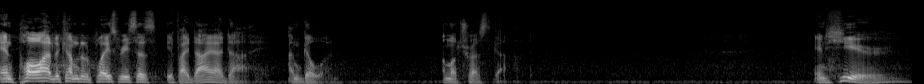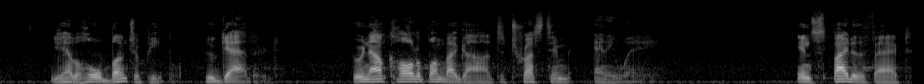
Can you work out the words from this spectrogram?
And Paul had to come to the place where he says, If I die, I die. I'm going. I'm going to trust God. And here, you have a whole bunch of people who gathered, who are now called upon by God to trust Him anyway, in spite of the fact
